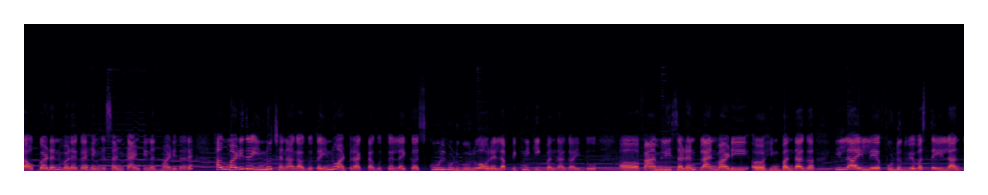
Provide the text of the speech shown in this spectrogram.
ರಾಕ್ ಗಾರ್ಡನ್ ಒಳಗೆ ಹೆಂಗೆ ಸಣ್ಣ ಕ್ಯಾಂಟೀನ್ ಅದು ಮಾಡಿದ್ದಾರೆ ಹಂಗೆ ಮಾಡಿದರೆ ಇನ್ನೂ ಚೆನ್ನಾಗಾಗುತ್ತೆ, ಇನ್ನೂ ಅಟ್ರಾಕ್ಟ್ ಆಗುತ್ತೆ. ಲೈಕ್ ಸ್ಕೂಲ್ ಹುಡುಗರು ಅವರೆಲ್ಲ ಪಿಕ್ನಿಕ್ಕಿಗೆ ಬಂದಾಗ ಆಯಿತು. ಫ್ಯಾಮ್ಲಿ ಸಡನ್ ಪ್ಲ್ಯಾನ್ ಮಾಡಿ ಹಿಂಗೆ ಬಂದಾಗ ಇಲ್ಲ, ಇಲ್ಲೇ ಫುಡ್ದು ವ್ಯವಸ್ಥೆ ಇಲ್ಲ ಅಂತ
